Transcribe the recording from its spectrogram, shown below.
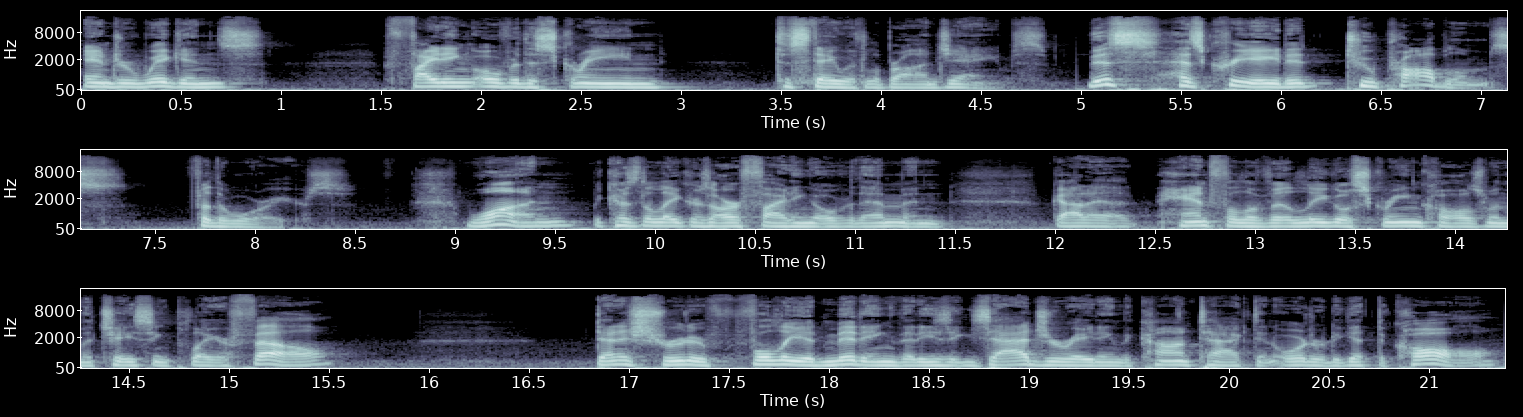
Andrew Wiggins fighting over the screen to stay with LeBron James. This has created two problems for the Warriors. One, because the Lakers are fighting over them and got a handful of illegal screen calls when the chasing player fell. Dennis Schroeder fully admitting that he's exaggerating the contact in order to get the call.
